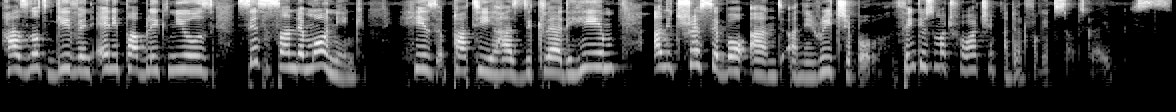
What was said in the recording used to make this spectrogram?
has not given any public news since Sunday morning. His party has declared him untraceable and unreachable. Thank you so much for watching and don't forget to subscribe. Peace.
